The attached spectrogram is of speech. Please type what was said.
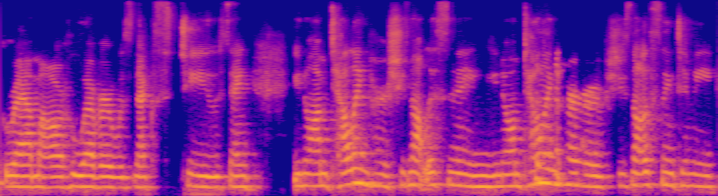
grandma or whoever was next to you saying, you know, I'm telling her she's not listening, you know, I'm telling her she's not listening to me.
